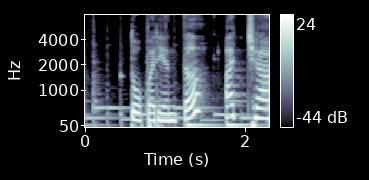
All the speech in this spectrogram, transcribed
तोपर्यंत अच्छा!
